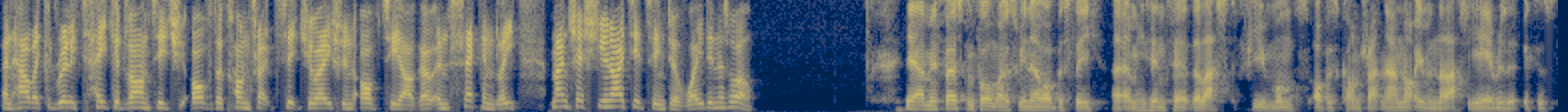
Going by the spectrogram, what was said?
and how they could really take advantage of the contract situation of Thiago. And secondly, Manchester United seem to have weighed in as well. Yeah, I mean, first and foremost, we know obviously um, he's into the last few months of his contract now, not even the last year, is it? Because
